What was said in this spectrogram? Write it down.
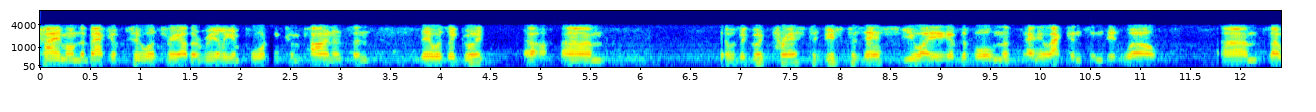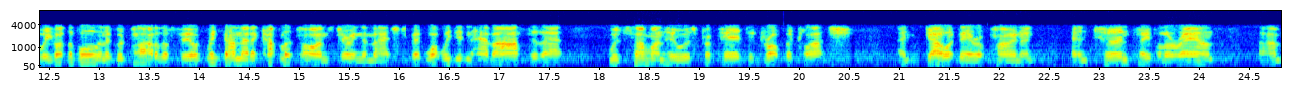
came on the back of two or three other really important components. And there was a good uh, um, there was a good press to dispossess UAE of the ball, and Nathaniel Atkinson did well. Um, so we got the ball in a good part of the field. We'd done that a couple of times during the match, but what we didn't have after that was someone who was prepared to drop the clutch and go at their opponent and turn people around. Um,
